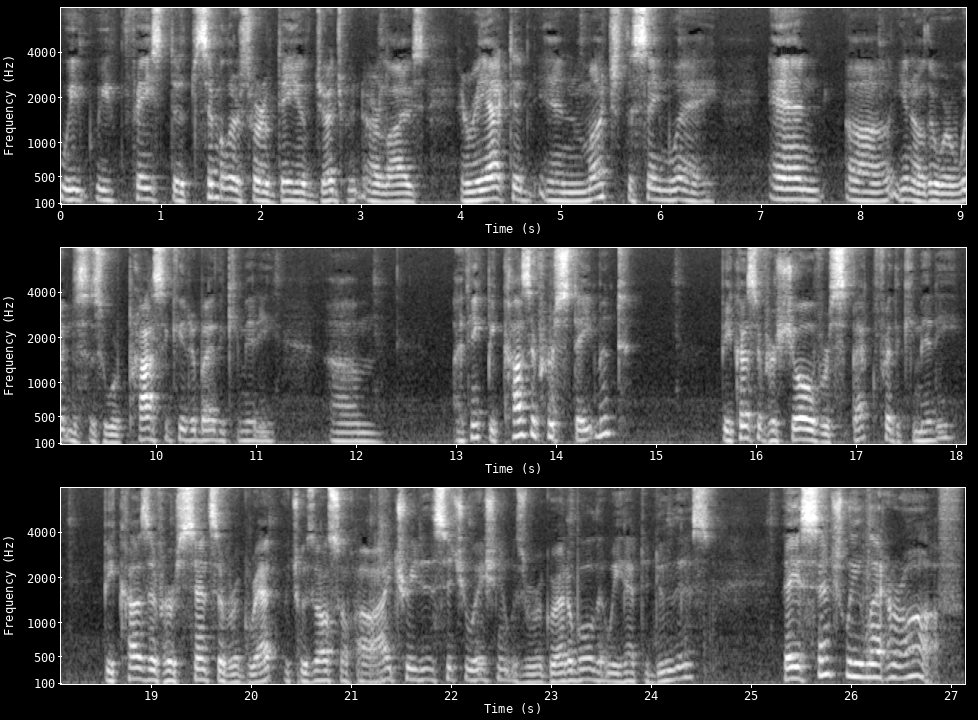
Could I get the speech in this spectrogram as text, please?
we, we faced a similar sort of day of judgment in our lives and reacted in much the same way. And uh, you know, there were witnesses who were prosecuted by the committee. Um, I think because of her statement, because of her show of respect for the committee, because of her sense of regret, which was also how I treated the situation, it was regrettable that we had to do this, they essentially let her off.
